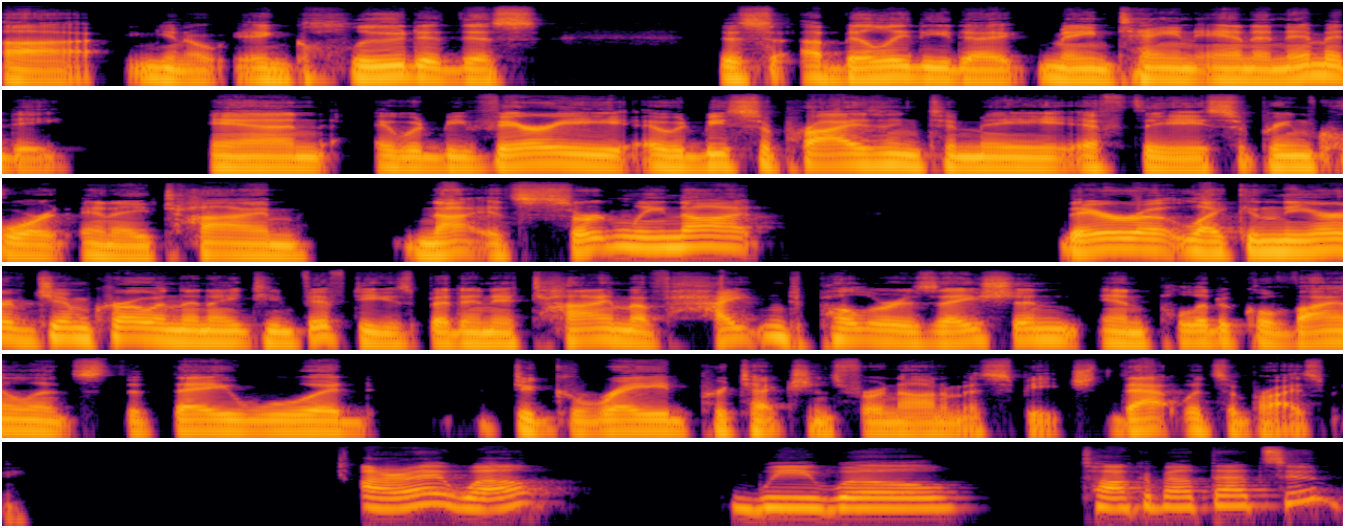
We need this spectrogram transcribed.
uh, you know, included this this ability to maintain anonymity. And it would be very, it would be surprising to me if the Supreme Court, in a time not, it's certainly not they're uh, like in the era of Jim Crow in the 1950s, but in a time of heightened polarization and political violence, that they would degrade protections for anonymous speech. That would surprise me. All right. Well, we will talk about that soon.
